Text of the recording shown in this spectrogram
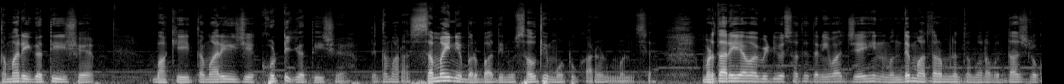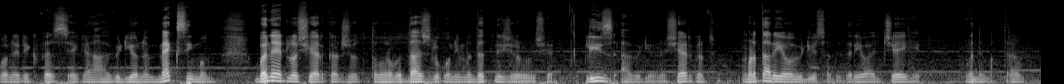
તમારી ગતિ છે, બાકી તમારી જે ખોટી ગતિ છે તે તમારા સમયની બરબાદીનું સૌથી મોટું કારણ બનશે. મળતા રહીએ આવા વીડિયો સાથે. ધન્યવાદ. જય હિન્દ. વંદે માતરમને તમારા બધા જ લોકોને રિક્વેસ્ટ છે કે આ વિડીયોને મેક્સિમમ બને એટલો શેર કરજો. તમારા બધા જ લોકોની મદદની જરૂર છે. પ્લીઝ આ વિડીયોને શેર કરજો. મળતા રહીએ આવા વીડિયો સાથે. ધન્યવાદ. જય હિન્દ. વંદે માતરમ.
